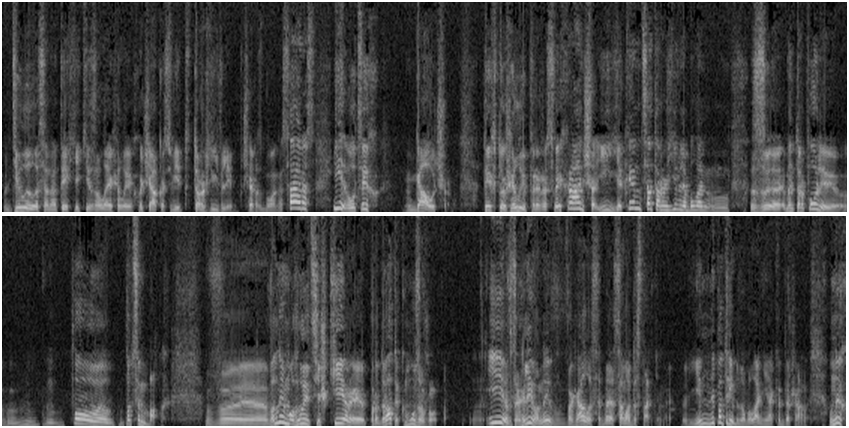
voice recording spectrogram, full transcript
ділилися на тих, які залежали хоч якось від торгівлі через Буенос-Айрес, і оцих гаучо, тих, хто жили при своїх ранчо, і яким ця торгівля була з метрополією по, по цимбалах. В, вони могли ці шкіри продавати кому завгодно. І взагалі вони вважали себе самодостатніми. Їм не потрібна була ніяка держава. У них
